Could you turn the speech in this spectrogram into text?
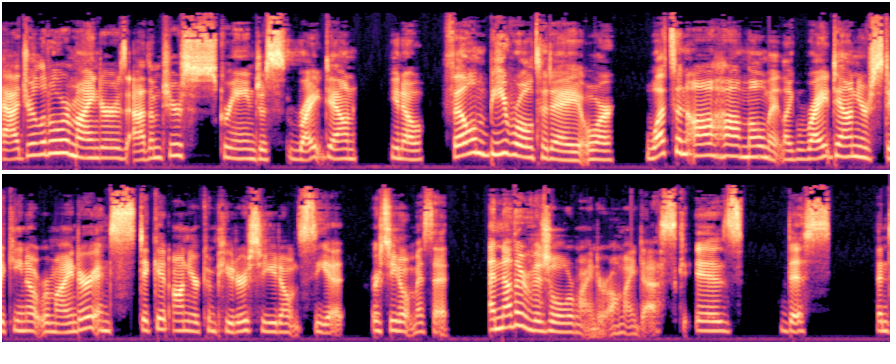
add your little reminders, add them to your screen, just write down, you know, film B roll today or what's an aha moment? Like write down your sticky note reminder and stick it on your computer so you don't see it or so you don't miss it. Another visual reminder on my desk is this. And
